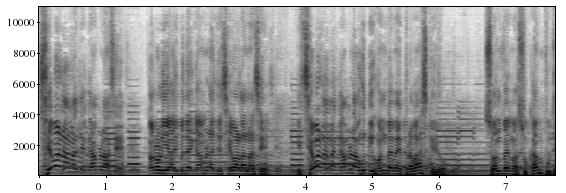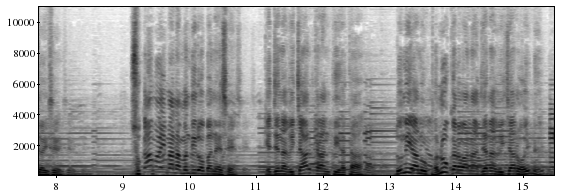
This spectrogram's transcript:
છેવાડાના જે ગામડા છે, કરોળિયા એ બધા ગામડા જે છેવાડાના છે એ છેવાડાના ગામડા સુધી હોનબાઈમાં પ્રવાસ કર્યો. સોનબાઈમાં શું કામ પૂજાય છે? શું આઈમાના મંદિરો બને છે? કે જેના વિચાર ક્રાંતિ હતા? દુનિયાનું ભલું કરવાના જેના વિચાર હોય ને?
